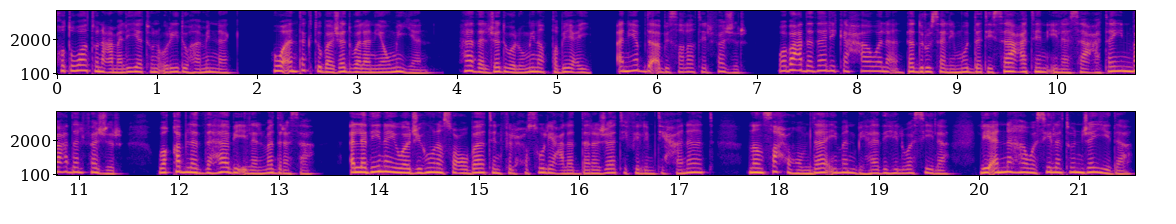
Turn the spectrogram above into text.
خطوات عملية أريدها منك هو أن تكتب جدولا يوميا هذا الجدول من الطبيعي أن يبدأ بصلاة الفجر وبعد ذلك حاول أن تدرس لمدة ساعة إلى ساعتين بعد الفجر وقبل الذهاب إلى المدرسة. الذين يواجهون صعوبات في الحصول على الدرجات في الامتحانات ننصحهم دائما بهذه الوسيلة لأنها وسيلة جيدة،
